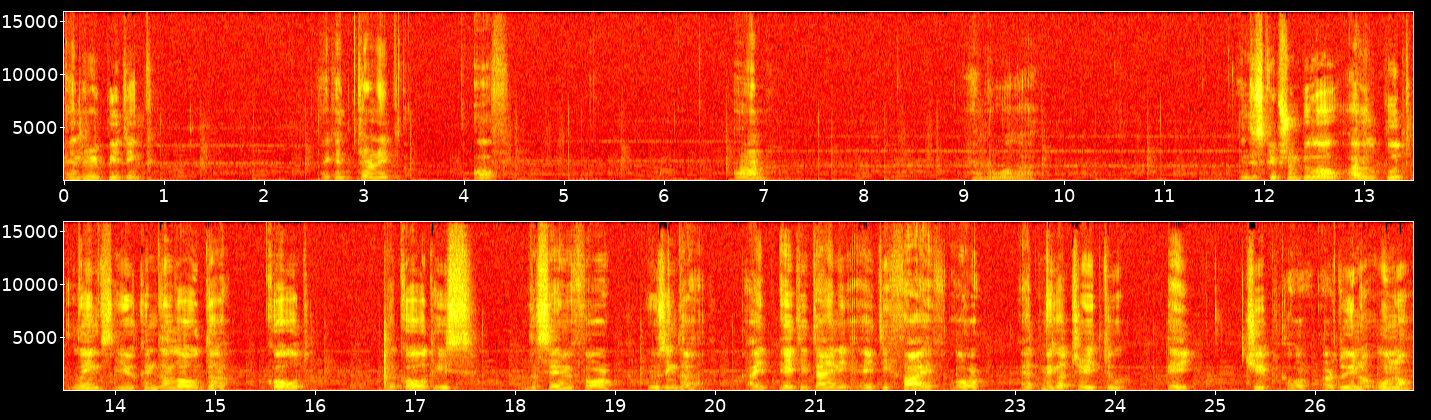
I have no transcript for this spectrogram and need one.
And repeating. I can turn it off on and voila. In description below I will put links. You can download the code. The code is the same for using the ATtiny85 or Atmega328 chip or Arduino Uno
